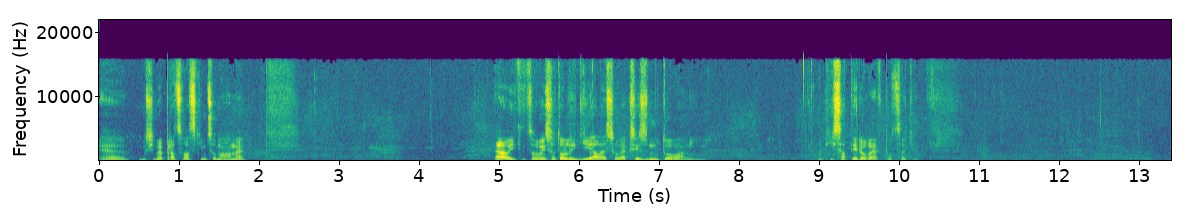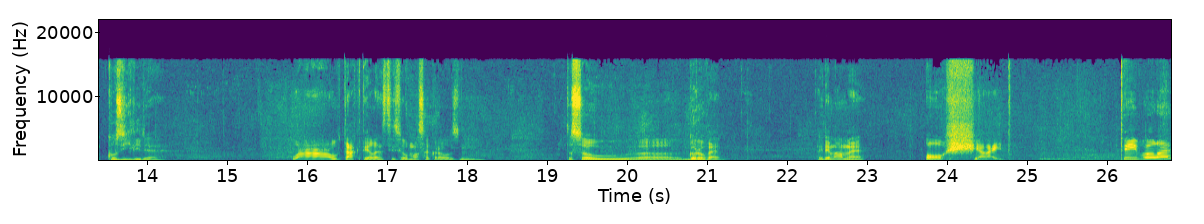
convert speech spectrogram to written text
eh, musíme pracovat s tím, co máme. Já víte co, oni jsou to lidi, ale jsou jaksi zmutovaný. Taký satyrové v podstatě. Kozí lidé. Wow, tak tyhle ty jsou masakrózní. To jsou uh, gorové. A kde máme? Oh, shit. Ty vole.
